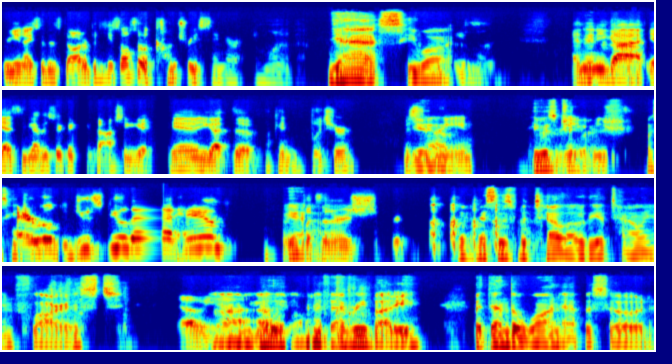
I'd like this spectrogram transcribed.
reunites with his daughter, but he's also a country singer in one of them. Yes, he was. And then you got yes, you got Mr. Kakashi, you get him, you got the fucking butcher, Mr. Yeah. Green. He was Jewish. Was he? Harold, Jewish? did you steal that, ham? He puts it on his shirt so Mrs. Vitello, the Italian florist. Oh yeah, um, a little bit of everybody. But then the one episode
